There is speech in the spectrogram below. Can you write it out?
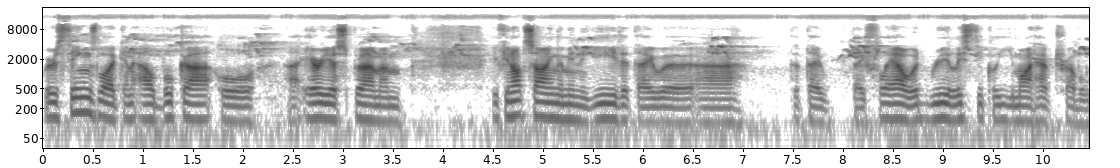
whereas things like an Albuca or uh, Eriospermum, if you're not sowing them in the year that they were uh, that they they flowered, realistically you might have trouble.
